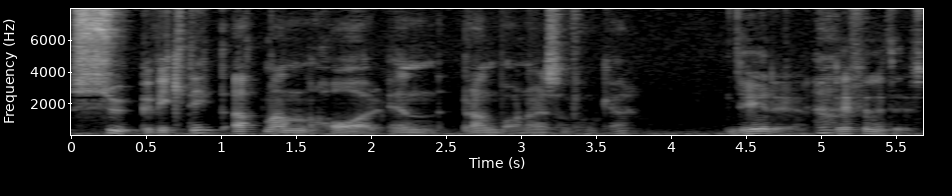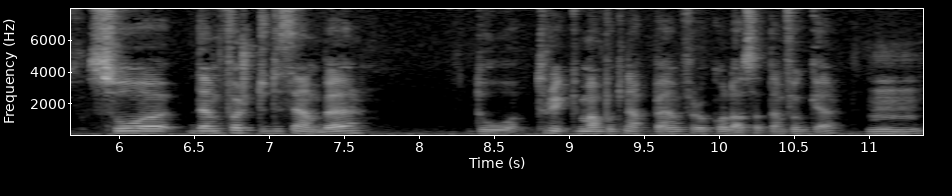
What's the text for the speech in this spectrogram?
superviktigt att man har en brandvarnare som funkar. Det är det, definitivt. Så den första december, då trycker man på knappen för att kolla så att den funkar. Mm.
